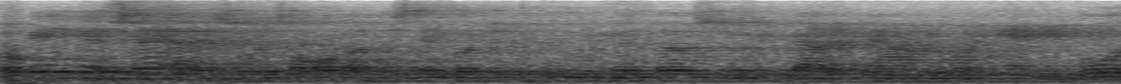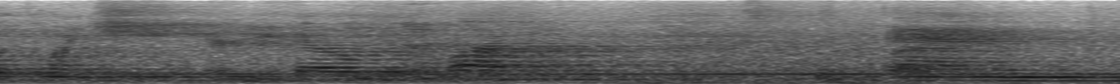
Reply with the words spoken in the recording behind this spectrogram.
okay, yes, yeah, so it's all about this thing the mythos, and we've got it down to a handy bullet point sheet. Here you go, good luck. And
